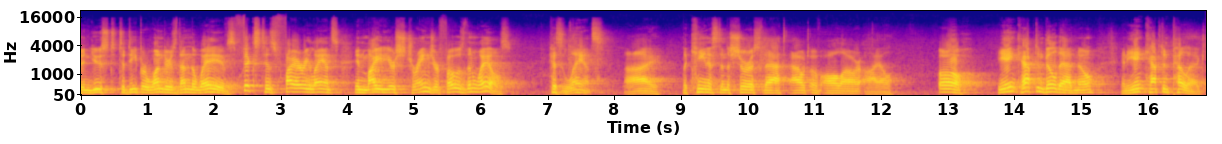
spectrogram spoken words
Been used to deeper wonders than the waves, fixed his fiery lance in mightier, stranger foes than whales. His lance, aye, the keenest and the surest that out of all our isle. Oh, he ain't Captain Bildad, no, and he ain't Captain Peleg.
